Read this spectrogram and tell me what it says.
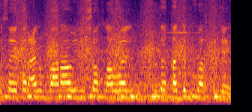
يسيطر على المباراة ويجي الشوط الأول متقدم بفرق جيد.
